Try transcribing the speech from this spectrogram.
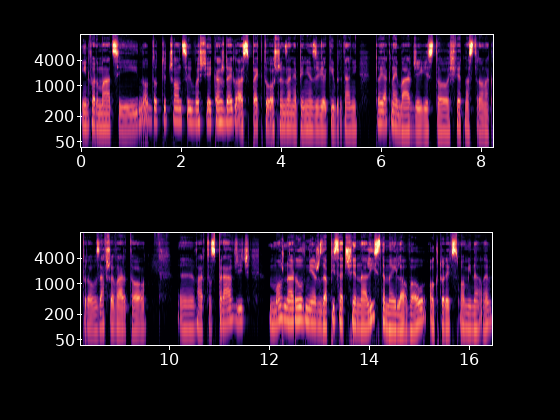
informacji no, dotyczących właściwie każdego aspektu oszczędzania pieniędzy w Wielkiej Brytanii, to jak najbardziej jest to świetna strona, którą zawsze warto, y, warto sprawdzić. Można również zapisać się na listę mailową, o której wspominałem,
